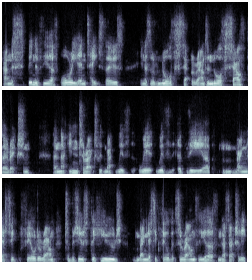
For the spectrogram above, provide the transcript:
and the spin of the Earth orientates those in a sort of north around a north south direction, and that interacts with with with with uh, the uh, magnetic field around to produce the huge magnetic field that surrounds the Earth, and that actually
